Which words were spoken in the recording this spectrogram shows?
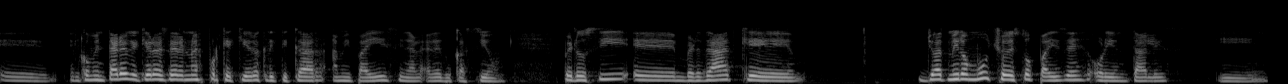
Eh, el comentario que quiero hacer no es porque quiero criticar a mi país, sino a la, educación. Pero sí, eh, en verdad que yo admiro mucho estos países orientales y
